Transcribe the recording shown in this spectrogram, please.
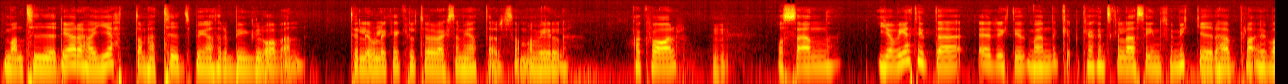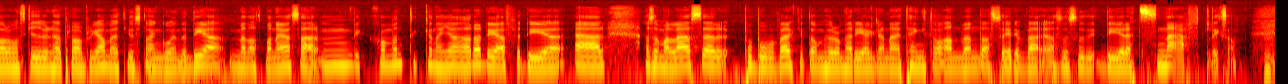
man tidigare har gett de här tidsbegränsade byggloven till olika kulturverksamheter som man vill ha kvar. Mm. Och sen, jag vet inte riktigt, man kanske inte ska läsa in för mycket i det här, vad de skriver i det här planprogrammet just angående det, men att man är så här, mm, vi kommer inte kunna göra det för det är, alltså man läser på Boverket om hur de här reglerna är tänkta att användas så är det, alltså, så det, är rätt snävt liksom. Mm.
